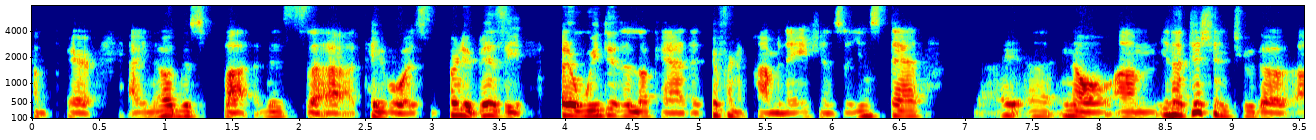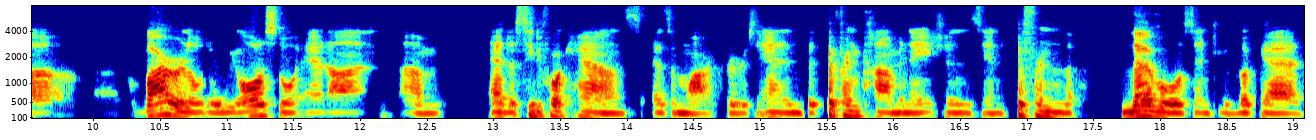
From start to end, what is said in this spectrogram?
compare. I know this this uh, table is pretty busy, but we did look at different combinations. Instead, uh, you know, um, in addition to the uh, viral load, we also add on um, add the CD4 counts as markers and the different combinations and different levels, and to look at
